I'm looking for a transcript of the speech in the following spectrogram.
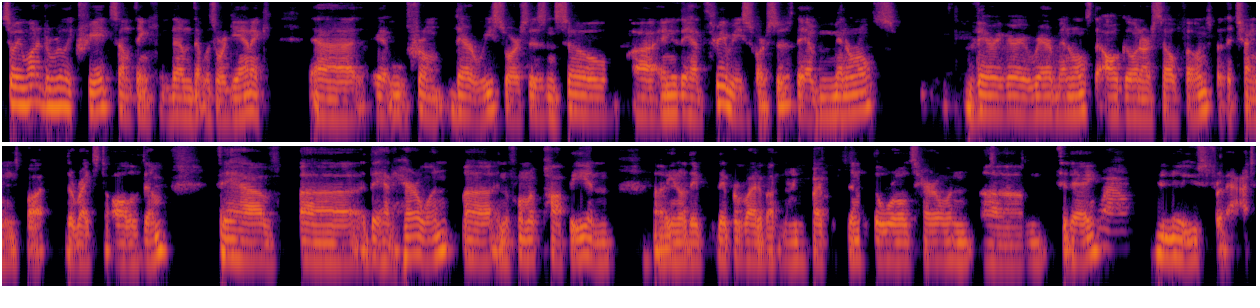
So we wanted to really create something for them that was organic. Uh, it, from their resources, and so uh, I knew they had three resources. They have minerals, very, very rare minerals that all go in our cell phones, but the Chinese bought the rights to all of them. They have uh, they had heroin uh, in the form of poppy, and uh, you know they they provide about ninety five percent of the world's heroin um, today. Wow, no use for that.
